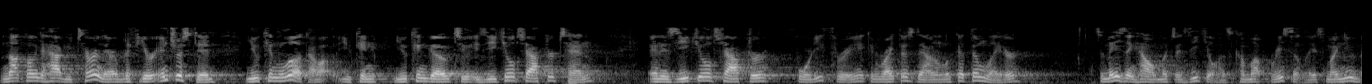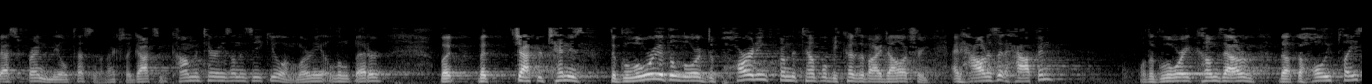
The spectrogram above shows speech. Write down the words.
I'm not going to have you turn there, but if you're interested, you can look. You can, you can go to Ezekiel chapter 10 and Ezekiel chapter 43. You can write those down and look at them later. It's amazing how much Ezekiel has come up recently. It's my new best friend in the Old Testament. I've actually got some commentaries on Ezekiel. I'm learning it a little better. But, but chapter 10 is the glory of the Lord departing from the temple because of idolatry. And how does it happen? Well, the glory comes out of the, the holy place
